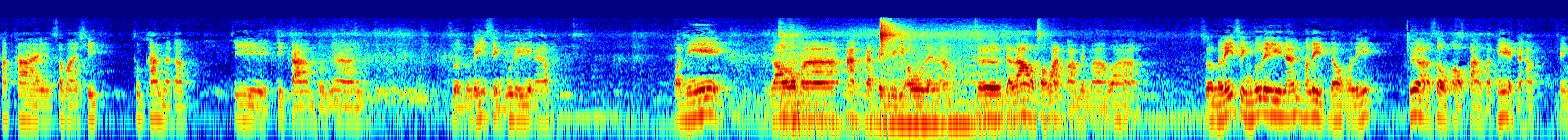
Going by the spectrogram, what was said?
ทักทายสมาชิกทุกท่านนะครับ ที่ติดตามผลงานสวนมะลิสิงห์บุรีนะครับ วันนี้เรามาอัดกันเป็นวิดีโอเลยนะครับ คือจะเล่าประวัติความเป็นมาว่าสวนมะลิสิงห์บุรีนั้นผลิตดอกมะลิเพื่อส่งออกต่างประเทศนะครับ เป็น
